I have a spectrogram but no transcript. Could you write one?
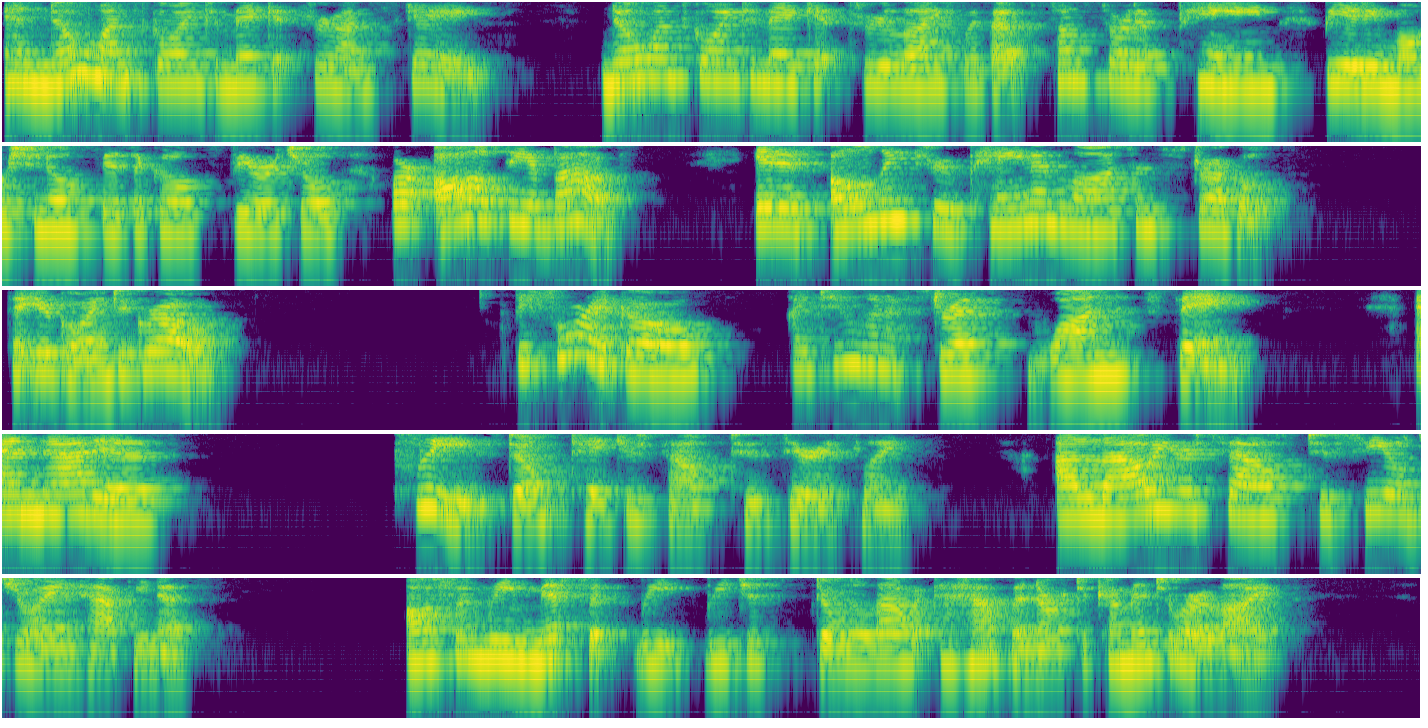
and no one's going to make it through unscathed. No one's going to make it through life without some sort of pain, be it emotional, physical, spiritual, or all of the above. It is only through pain and loss and struggles that you're going to grow. Before I go, I do want to stress one thing, and that is please don't take yourself too seriously. Allow yourself to feel joy and happiness often we miss it. We, we just don't allow it to happen or to come into our lives.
